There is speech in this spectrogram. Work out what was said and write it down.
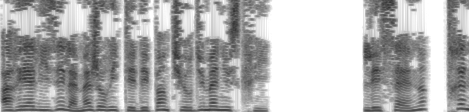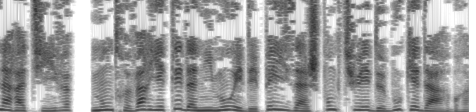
a réalisé la majorité des peintures du manuscrit. Les scènes, très narratives, montrent variété d'animaux et des paysages ponctués de bouquets d'arbres.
